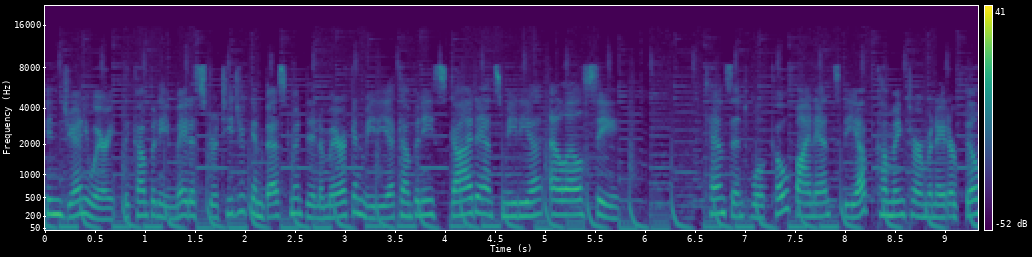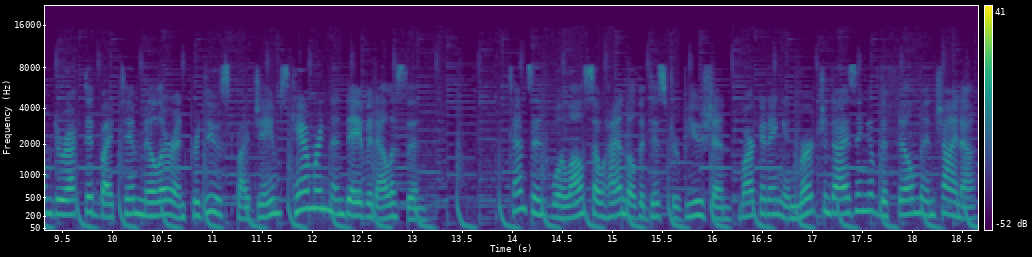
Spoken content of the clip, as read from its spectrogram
In January, the company made a strategic investment in American media company Skydance Media, LLC. Tencent will co-finance the upcoming Terminator film directed by Tim Miller and produced by James Cameron and David Ellison. Tencent will also handle the distribution, marketing and merchandising of the film in China.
